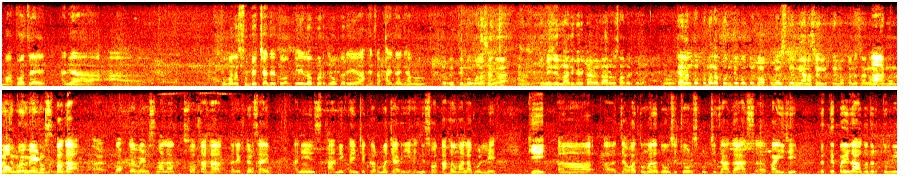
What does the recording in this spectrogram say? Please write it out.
महत्त्वाचं आहे. आणि तुम्हाला शुभेच्छा देतो की लवकरात लवकर ह्याचा फायदा घ्या म्हणून तर नितीन भाऊ मला सांगा तुम्ही जिल्हाधिकारी कार्यालयात अर्ज सादर केला हो. त्यानंतर तुम्हाला कोणते कोणते डॉक्युमेंट्स त्यांनी आणा सांगितले ते लोकांना सांगा म्हणजे मुंबईच्या लोकांचं डॉक्युमेंट्स काम. बघा डॉक्युमेंट्स मला स्वतः कलेक्टर साहेब आणि स्थानिक त्यांचे कर्मचारी यांनी स्वतः मला बोलले की अ, अ, जेव्हा तुम्हाला दोनशे चोवीस फूटची जागा अस- पाहिजे तर ते पहिलं अगोदर तुम्ही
